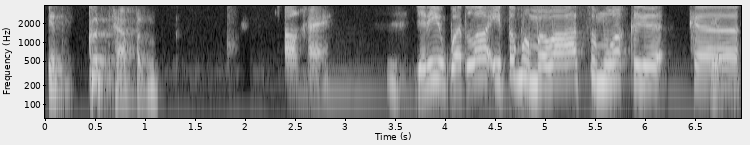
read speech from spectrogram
it could happen. Oke. Jadi buat lo itu membawa semua ke ke Iya.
